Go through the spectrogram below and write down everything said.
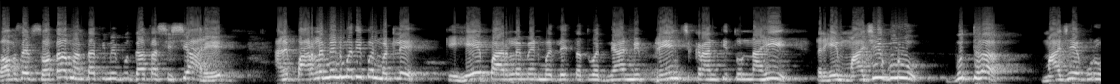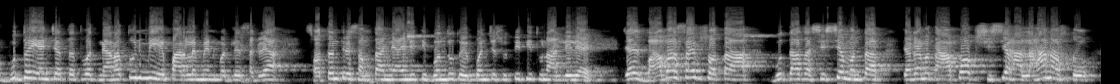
बाबासाहेब स्वतः म्हणतात की मी बुद्धाचा शिष्य आहे. आणि पार्लमेंटमध्ये पण म्हटले की हे पार्लमेंटमधले तत्वज्ञान मी फ्रेंच क्रांतीतून नाही तर हे माझे गुरु बुद्ध माझे गुरु बुद्ध यांच्या तत्वज्ञानातून मी हे पार्लमेंट मधले सगळ्या स्वातंत्र्य समता न्यायनीती बंधुत्व हे पंचसूती तिथून आणलेली आहे. ज्या बाबासाहेब स्वतः बुद्धाचा शिष्य म्हणतात त्या टायमात आपोआप शिष्य हा लहान असतो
